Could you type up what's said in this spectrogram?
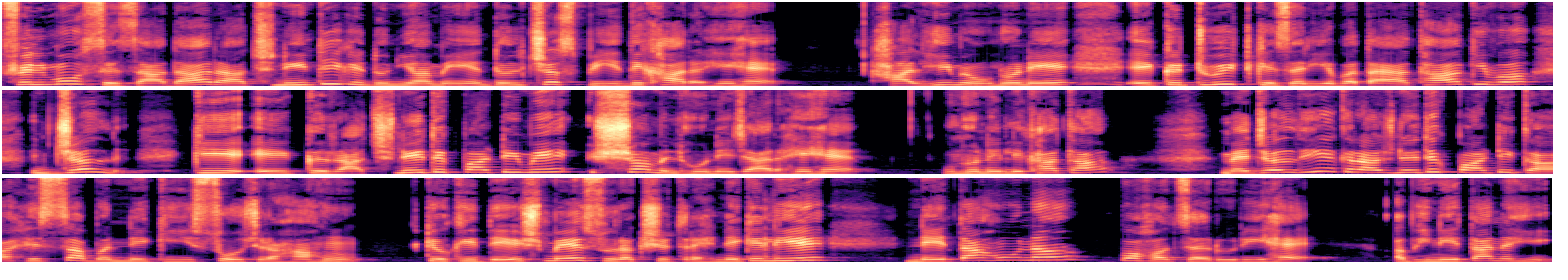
फ़िल्मों से ज़्यादा राजनीति की दुनिया में दिलचस्पी दिखा रहे हैं। हाल ही में उन्होंने एक ट्वीट के ज़रिए बताया था कि वह जल्द की एक राजनीतिक पार्टी में शामिल होने जा रहे हैं। उन्होंने लिखा था, मैं जल्द ही एक राजनीतिक पार्टी का हिस्सा बनने की सोच रहा हूँ, क्योंकि देश में सुरक्षित रहने के लिए नेता होना बहुत ज़रूरी है, अभिनेता नहीं।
